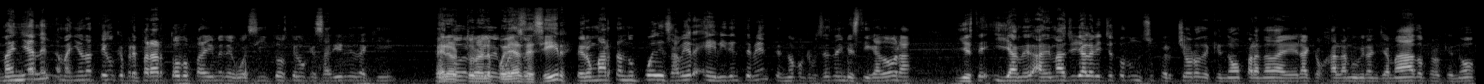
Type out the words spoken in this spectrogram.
Mañana en la mañana tengo que preparar todo para irme de huesitos, tengo que salir desde aquí. Pero tú no le de podías huesos. decir. Pero Marta no puede saber, evidentemente, ¿no? Porque pues es la investigadora. Y, este, y ade- además yo ya le había hecho todo un super choro de que no, para nada era, que ojalá me hubieran llamado, pero que no.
